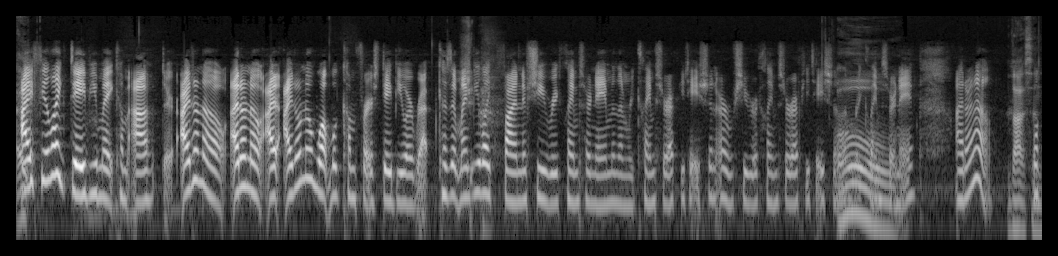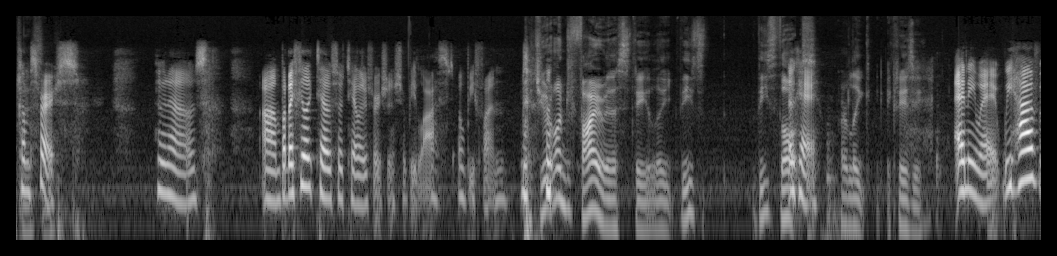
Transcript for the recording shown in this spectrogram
I feel like debut might come after. I don't know. I don't know. I, I don't know what would come first, debut or rep, because it might She- be like fun if she reclaims her name and then reclaims her reputation, or if she reclaims her reputation and then reclaims her Oh. name. I don't know. that's What comes first? Who knows? Um, but I feel like Taylor Swift Taylor's version should be last. It'll be fun. But you're on fire with this day. Like these, these thoughts Okay. are like crazy. anyway, we have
